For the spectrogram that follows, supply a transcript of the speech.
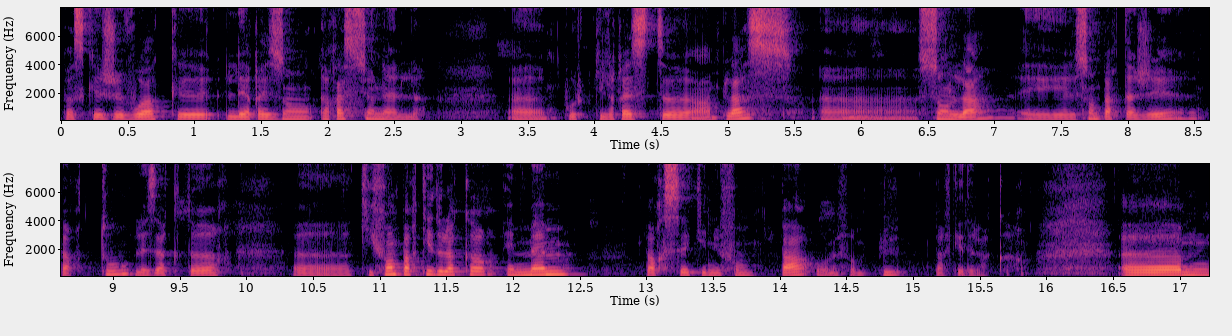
parce que je vois que les raisons rationnelles pour qu'il reste en place sont là et elles sont partagées par tous les acteurs euh, qui font partie de l'accord et même par ceux qui ne font pas ou ne font plus partie de l'accord. Euh,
